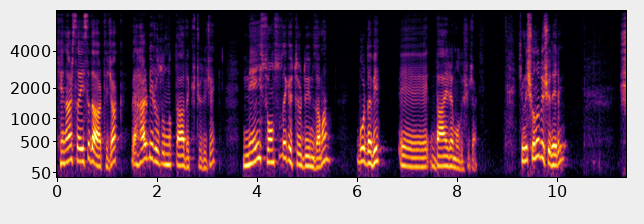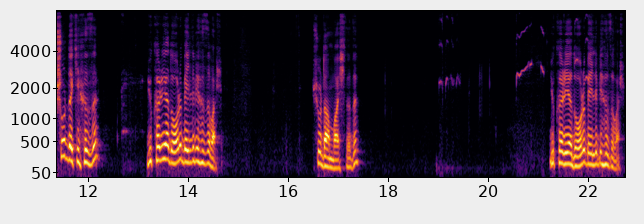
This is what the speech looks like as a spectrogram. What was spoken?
kenar sayısı da artacak ve her bir uzunluk daha da küçülecek. N'yi sonsuza götürdüğüm zaman burada bir e, dairem oluşacak. Şimdi şunu düşünelim. Şuradaki hızı yukarıya doğru belli bir hızı var. Şuradan başladı. Yukarıya doğru belli bir hızı var.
